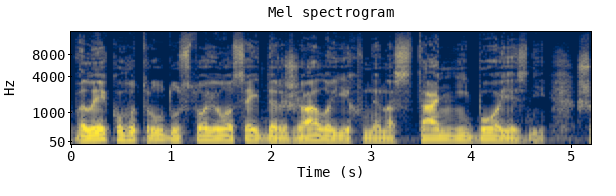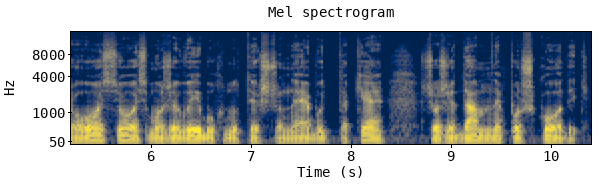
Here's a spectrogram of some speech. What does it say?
Великого труду стоїлося й держало їх в ненастанній боязні, що ось ось може вибухнути щонебудь таке, що жидам не пошкодить,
